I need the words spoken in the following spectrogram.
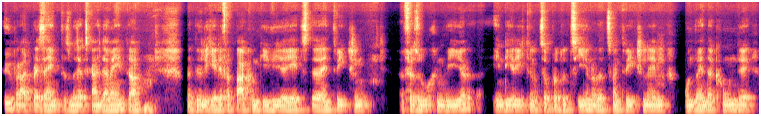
überall präsent, dass man es jetzt gar nicht erwähnt hat. Natürlich jede Verpackung, die wir jetzt äh, entwickeln, versuchen wir in die Richtung zu produzieren oder zu entwickeln eben Und wenn der Kunde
